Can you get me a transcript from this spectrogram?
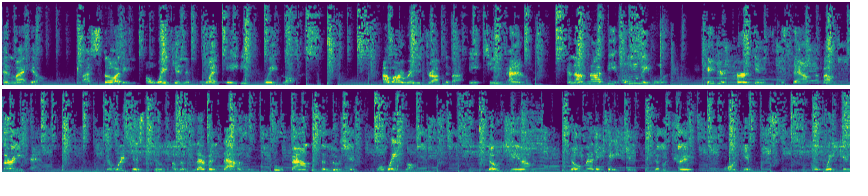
and my health by starting Awaken 180 weight loss. I've already dropped about 18 pounds and I'm not the only one. Kendrick Perkins is down about 30 pounds. And we're just two of 11,000 who found the solution for weight loss. No gym, No medication, no tricks or gimmicks. Awaken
